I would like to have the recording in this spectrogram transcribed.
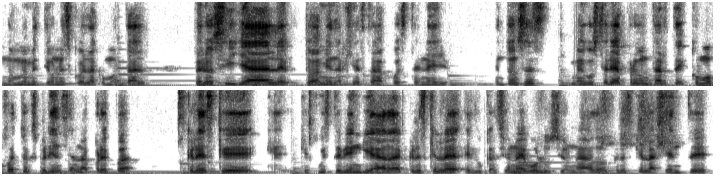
no me metí a una escuela como tal, pero sí ya toda mi energía estaba puesta en ello. Entonces, me gustaría preguntarte, ¿cómo fue tu experiencia en la prepa? ¿Crees que, que, fuiste bien guiada? ¿Crees que la educación ha evolucionado? ¿Crees que la gente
